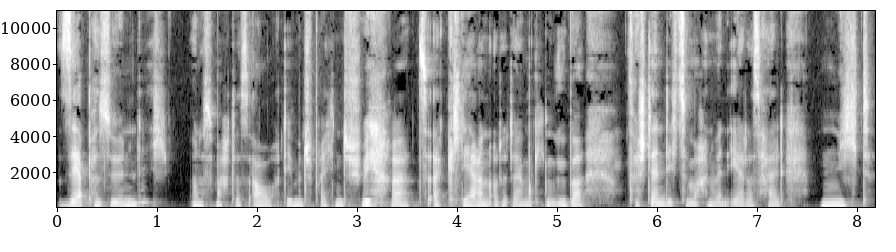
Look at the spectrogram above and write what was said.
sehr persönlich und es macht es auch dementsprechend schwerer zu erklären oder deinem Gegenüber verständlich zu machen, wenn er das halt nicht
